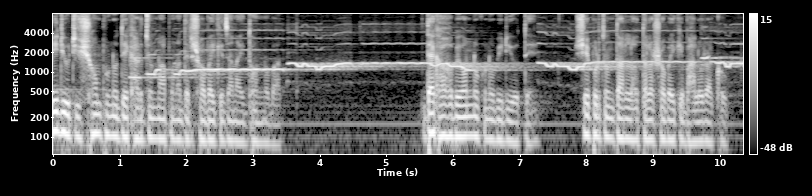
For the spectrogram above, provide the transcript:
ভিডিওটি সম্পূর্ণ দেখার জন্য আপনাদের সবাইকে জানাই ধন্যবাদ। দেখা হবে অন্য কোনো ভিডিওতে। সে পর্যন্ত আল্লাহ তালা সবাইকে ভালো রাখুক।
